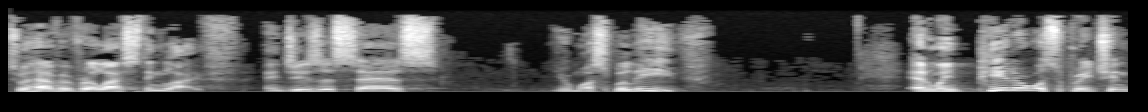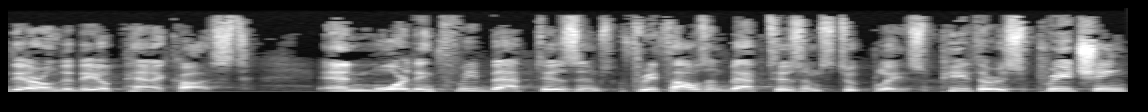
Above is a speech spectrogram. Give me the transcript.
to have everlasting life? And Jesus says, you must believe. And when Peter was preaching there on the day of Pentecost, and more than three baptisms, 3,000 baptisms took place. Peter is preaching,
